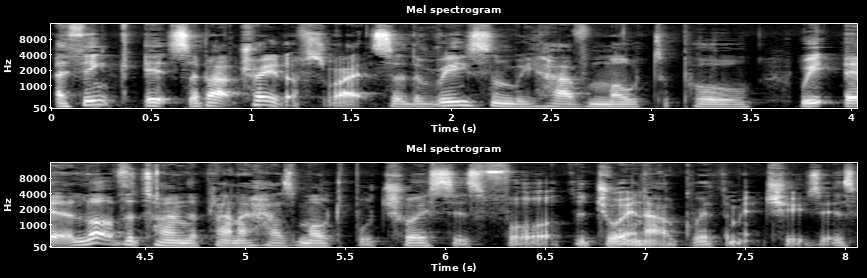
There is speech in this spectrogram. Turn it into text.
I think it's about trade offs, right? So the reason we have multiple, we a lot of the time the planner has multiple choices for the join algorithm it chooses,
